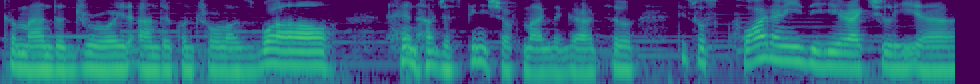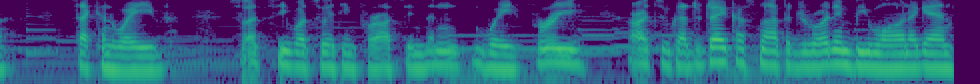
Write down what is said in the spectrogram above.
commander droid under control as well, and I'll just finish off Magna Guard. So this was quite an easy here actually, uh, second wave. So let's see what's waiting for us in the wave 3. Alright, so we've got Droideka, Sniper Droid, and B1 again.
